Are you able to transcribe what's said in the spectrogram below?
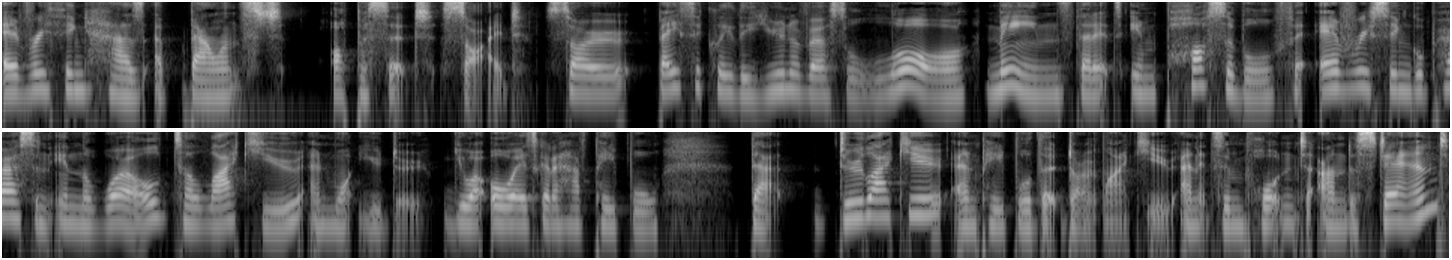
Everything has a balanced opposite side. So basically, the universal law means that it's impossible for every single person in the world to like you and what you do. You are always going to have people that do like you and people that don't like you. And it's important to understand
